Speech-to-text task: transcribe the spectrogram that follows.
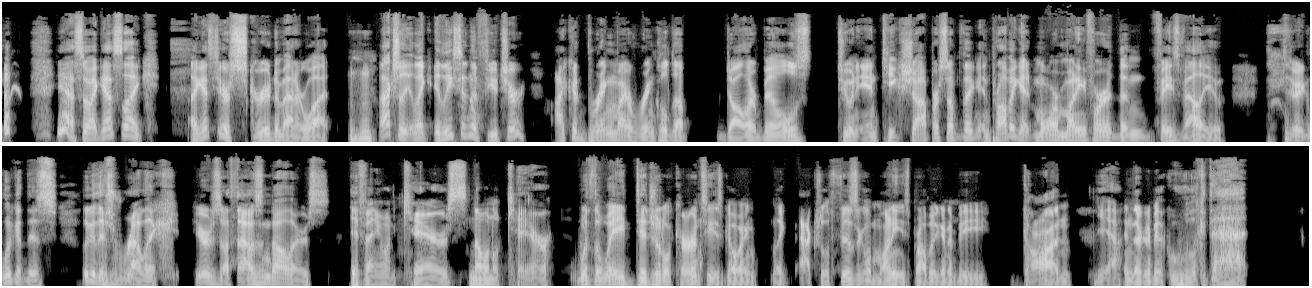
Yeah, so I guess like I guess you're screwed no matter what. Mhm. Actually, like at least in the future, I could bring my wrinkled up dollar bills to an antique shop or something and probably get more money for it than face value. like, look at this, look at this relic. Here's a thousand dollars. if anyone cares, no one will care. With the way digital currency is going, like actual physical money is probably going to be gone, Yeah, and they're going to be like, "Ooh, look at that."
